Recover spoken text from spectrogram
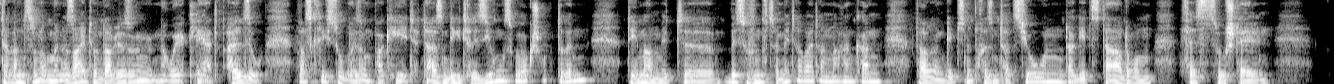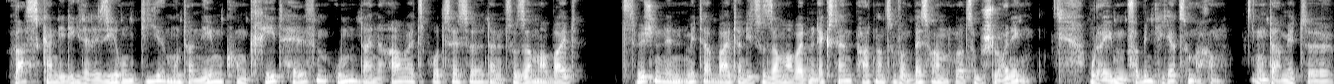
Da landest du noch auf meiner Seite und da habe ich das genau erklärt. Also, was kriegst du bei so einem Paket? Da ist ein Digitalisierungsworkshop drin, den man mit äh, bis zu 15 Mitarbeitern machen kann. Darin gibt es eine Präsentation, da geht es darum, festzustellen, was kann die Digitalisierung dir im Unternehmen konkret helfen, um deine Arbeitsprozesse, deine Zusammenarbeit zwischen den Mitarbeitern, die Zusammenarbeit mit externen Partnern zu verbessern oder zu beschleunigen oder eben verbindlicher zu machen und damit äh,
